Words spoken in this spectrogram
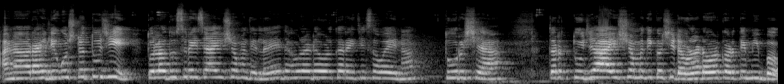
आणि राहिली गोष्ट तुझी तुला दुसऱ्याच्या आयुष्यामध्ये लय ढवळाढवळ करायची सवय आहे ना? तुरशा तर तुझ्या आयुष्यामध्ये कशी ढवळाढवळ करते मी बघ.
